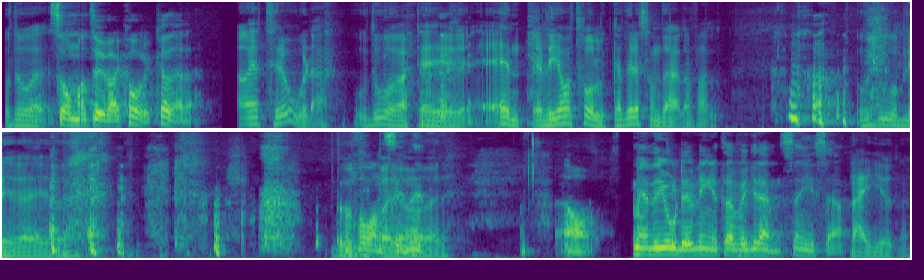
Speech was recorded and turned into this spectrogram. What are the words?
Och då, Som att du var korkad eller? Ja jag tror det. Och då var det ju, en, eller jag tolkade det som det i alla fall. Och då blev jag ju... Då tippade jag Vansinnig. över. Ja. Men det gjorde väl inget över gränsen gissar jag. Nej, gud nej.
